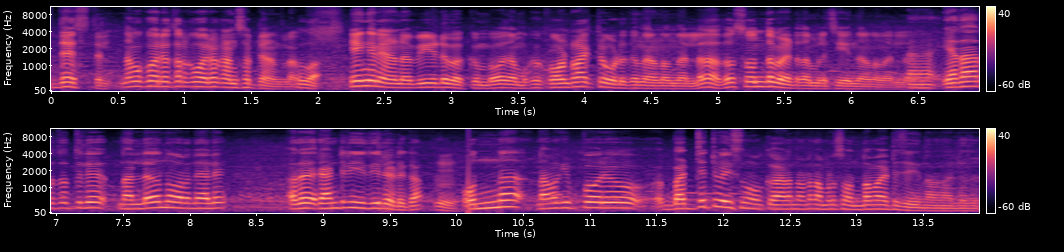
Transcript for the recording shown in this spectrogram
ഉദ്ദേശത്തിൽ നമുക്ക് ഓരോരുത്തർക്കും ഓരോ കൺസെപ്റ്റ് ആണല്ലോ. എങ്ങനെയാണ് വീട് വെക്കുമ്പോൾ നമുക്ക് കോൺട്രാക്ട് കൊടുക്കുന്നതാണോ നല്ലത് അതോ സ്വന്തമായിട്ട് നമ്മൾ ചെയ്യുന്നതാണോ നല്ലത്? യഥാർത്ഥത്തിൽ നല്ലതെന്ന് പറഞ്ഞാൽ അത് രണ്ട് രീതിയിൽ എടുക്കാം. ഒന്ന് നമുക്കിപ്പോൾ ഒരു ബഡ്ജറ്റ് വൈസ് നോക്കുകയാണെന്നുണ്ടെങ്കിൽ നമ്മൾ സ്വന്തമായിട്ട് ചെയ്യുന്നതാണ് നല്ലത്.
